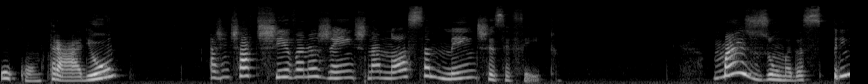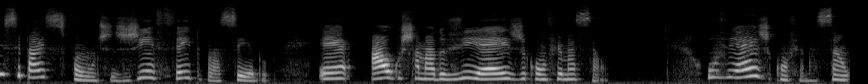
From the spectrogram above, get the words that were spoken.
o contrário, a gente ativa na gente, na nossa mente, esse efeito. Mais uma das principais fontes de efeito placebo é algo chamado viés de confirmação. O viés de confirmação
